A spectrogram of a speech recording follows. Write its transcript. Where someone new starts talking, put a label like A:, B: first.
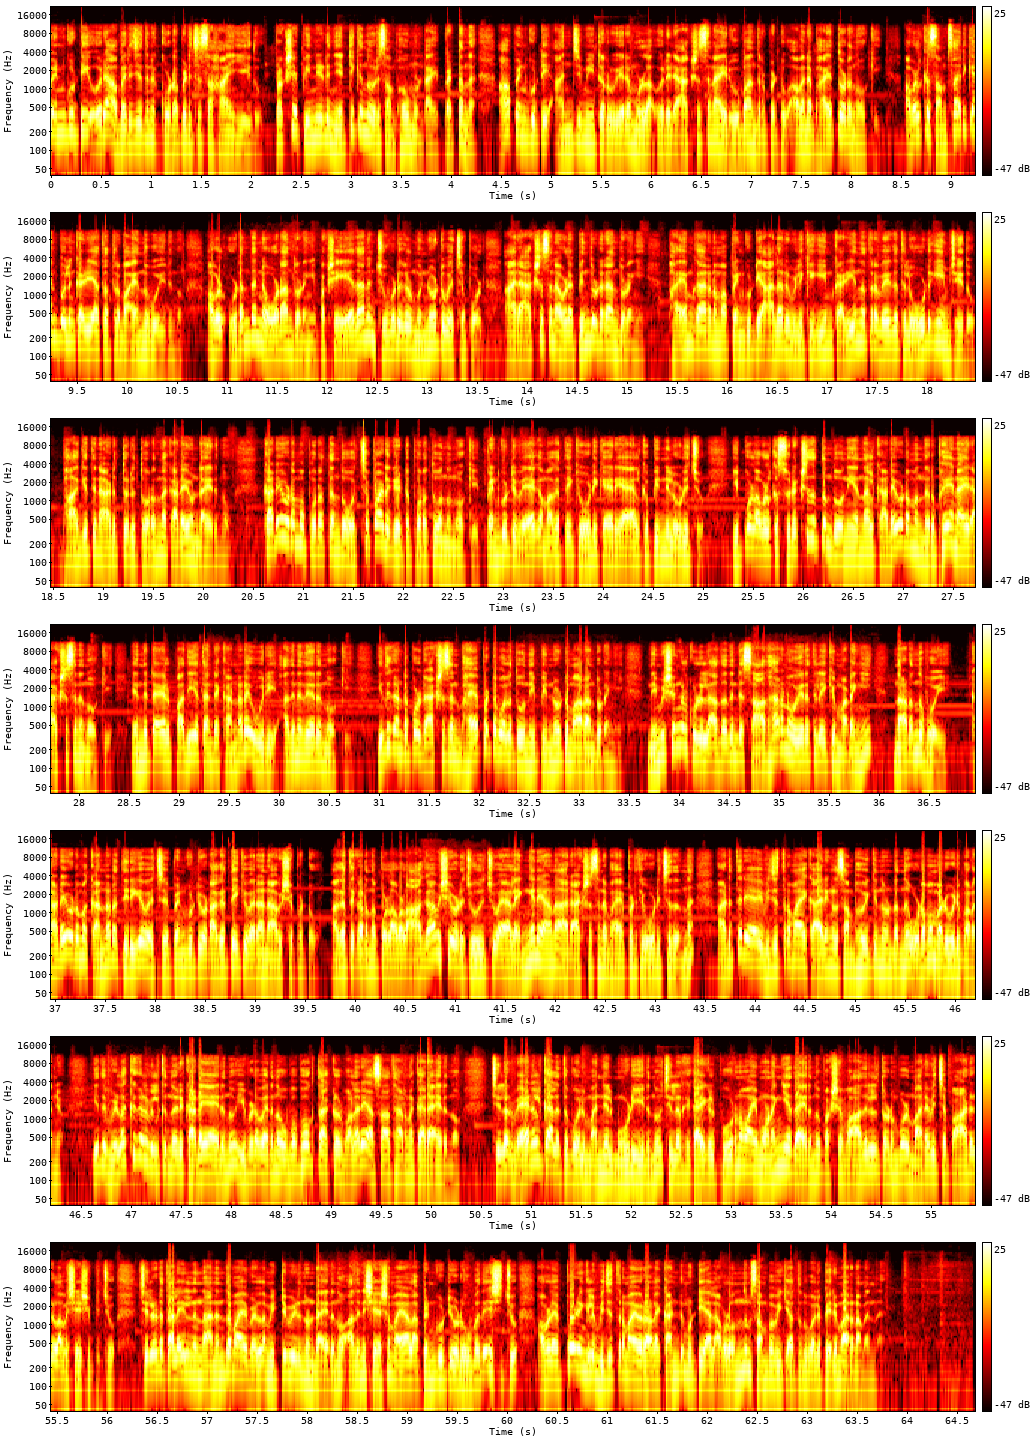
A: പെൺകുട്ടി ഒരു അപരിചിതന് കുട പിടിച്ച് സഹായം ചെയ്തു. പക്ഷേ പിന്നീട് ഞെട്ടിക്കുന്ന ഒരു സംഭവമുണ്ടായി പെട്ടെന്ന് ആ പെൺകുട്ടി അഞ്ച് മീറ്റർ ഉയരമുള്ള ഒരു രാക്ഷസനായി രൂപാന്തരപ്പെട്ടു. അവനെ ഭയത്തോടെ നോക്കി. അവൾക്ക് സംസാരിക്കാൻ പോലും കഴിയാത്തത്ര ഭയന്നു പോയിരുന്നു. അവൾ ഉടൻ തന്നെ ഓടാൻ തുടങ്ങി. പക്ഷേ ഏതാനും ചുവടുകൾ മുന്നോട്ട് വെച്ചപ്പോൾ ആ രാക്ഷസൻ അവളെ പിന്തുടരാൻ തുടങ്ങി. ഭയം കാരണം ആ പെൺകുട്ടി ആലറി വിളിക്കുകയും കഴിയുന്നത്ര വേഗത്തിൽ ഓടുകയും ചെയ്തു. ഭാഗ്യത്തിന് അടുത്തൊരു തുറന്ന കടയുണ്ടായിരുന്നു. കടയുടമ പുറത്തെന്തോ ഒച്ചപ്പാട് കേട്ട് പുറത്തു വന്ന് നോക്കി. പെൺകുട്ടി വേഗം അകത്തേക്ക് ഓടിക്കയറി അയാൾക്ക് പിന്നിൽ ഒളിച്ചു. ഇപ്പോൾ അവൾക്ക് സുരക്ഷിതത്വം തോന്നി. എന്നാൽ കടയുടമ നിർഭയനായി രാക്ഷസനെ നോക്കി. എന്നിട്ട് അയാൾ പതിയെ തന്റെ കണ്ണട ഊരി അതിന് നേരെ നോക്കി. ഇത് കണ്ടപ്പോൾ രാക്ഷസൻ ഭയപ്പെട്ട പോലെ തോന്നി പിന്നോട്ട് മാറാൻ തുടങ്ങി. നിമിഷങ്ങൾക്കുള്ളിൽ അതതിന്റെ സാധാരണ ഉയരത്തിലേക്ക് മടങ്ങി നടന്നുപോയി. കടയുടമ കണ്ണട തിരികെ വെച്ച് പെൺകുട്ടിയോട് അകത്തേക്ക് വരാൻ ആവശ്യപ്പെട്ടു. അകത്ത് കടന്നപ്പോൾ അവൾ ആകാംക്ഷയോട് ചോദിച്ചു അയാൾ എങ്ങനെയാണ് ആ രാക്ഷസനെ ഭയപ്പെടുത്തി ഓടിച്ചതെന്ന്? അടുത്തിടെയായി വിചിത്രമായ കാര്യങ്ങൾ സംഭവിക്കുന്നുണ്ടെന്ന് ഉടമ മറുപടി പറഞ്ഞു. ഇത് വിളക്കുകൾ വിൽക്കുന്ന ഒരു കടയായിരുന്നു. ഇവിടെ വരുന്ന ഉപഭോക്താക്കൾ വളരെ അസാധാരണക്കാരായിരുന്നു. ചിലർ വേനൽക്കാലത്ത് പോലും മഞ്ഞൾ മൂടിയിരുന്നു. ചിലർക്ക് കൈകൾ പൂർണമായും ഉണങ്ങിയതായിരുന്നു. പക്ഷെ വാതിലിൽ തൊടുമ്പോൾ മരവിച്ച പാടുകൾ അവശേഷിപ്പിച്ചു. ചിലരുടെ തലയിൽ നിന്ന് അനന്തമായ വെള്ളം ഇട്ടുവീഴുന്നുണ്ടായിരുന്നു അതിനുശേഷം അയാൾ ആ പെൺകുട്ടിയോട് ഉപദേശിച്ചു അവൾ എപ്പോഴെങ്കിലും വിചിത്രമായ ഒരാളെ കണ്ടുമുട്ടിയാൽ അവൾ ഒന്നും സംഭവിക്കാത്തതുപോലെ പെരുമാറണമെന്ന്.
